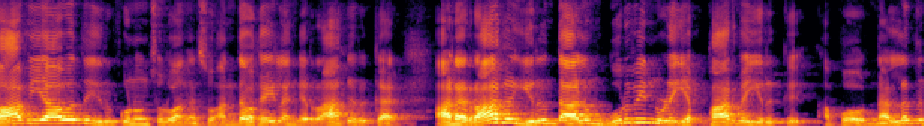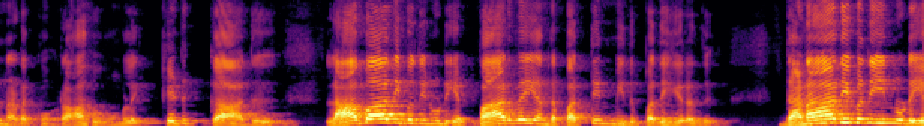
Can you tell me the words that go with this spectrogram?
பாவியாவது இருக்கணும்னு சொல்லுவாங்க. ஸோ அந்த வகையில் அங்கே ராகு இருக்கார். ஆனால் ராகு இருந்தாலும் குருவினுடைய பார்வை இருக்குது அப்போது நல்லது நடக்கும். ராகு உங்களை கெடுக்காது. லாபாதிபதியினுடைய பார்வை அந்த பத்தின் மீது பதிகிறது. தனாதிபதியினுடைய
